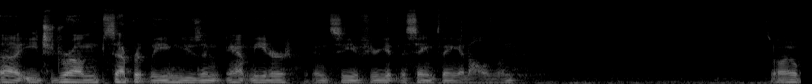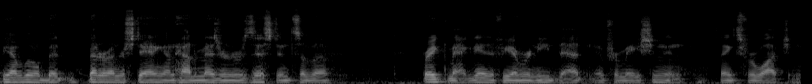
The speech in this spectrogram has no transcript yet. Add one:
uh, each drum separately using an amp meter and see if you're getting the same thing at all of them. So I hope you have a little bit better understanding on how to measure the resistance of a brake magnet if you ever need that information. And thanks for watching.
